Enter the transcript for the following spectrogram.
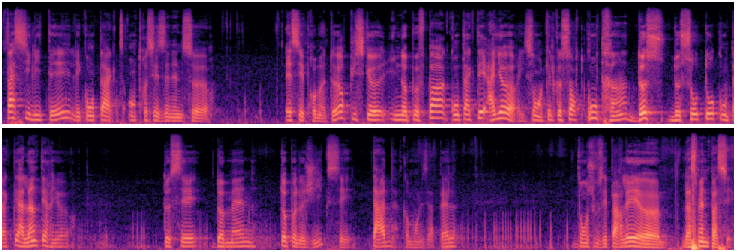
faciliter les contacts entre ces enhancers et ses promoteurs, puisqu'ils ne peuvent pas contacter ailleurs. Ils sont en quelque sorte contraints de s'auto-contacter à l'intérieur de ces domaines topologiques, ces TAD, comme on les appelle, dont je vous ai parlé euh, la semaine passée.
